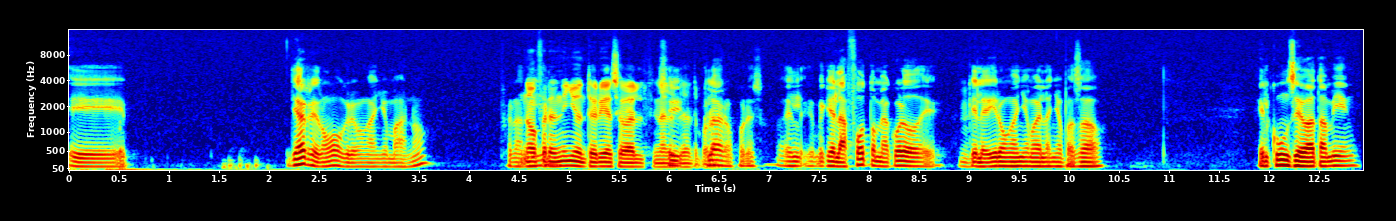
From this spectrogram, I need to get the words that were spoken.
Eh, ya renovó, creo, un año más, ¿no? No, Fernandinho en teoría se va al final de la temporada. Claro, por eso. que la foto me acuerdo de que le dieron un año más el año pasado. El Kun se va también.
